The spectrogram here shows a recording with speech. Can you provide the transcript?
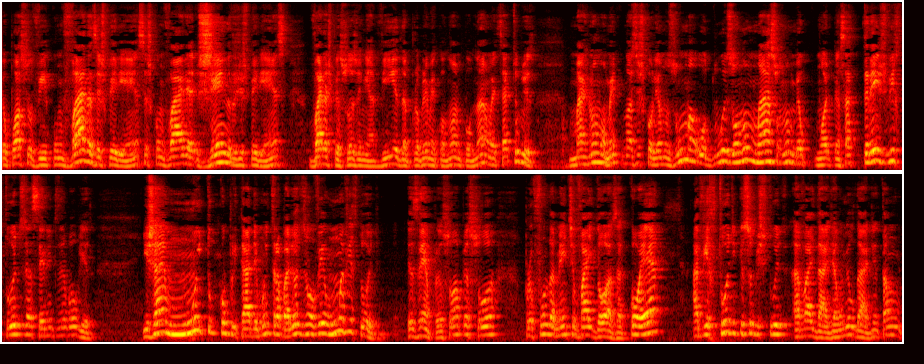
eu posso vir com várias experiências, com vários gêneros de experiência, várias pessoas em minha vida, problema econômico ou não, etc. Tudo isso. Mas normalmente nós escolhemos uma ou duas, ou no máximo, no meu modo de pensar, três virtudes a serem desenvolvidas. E já é muito complicado e muito trabalhoso desenvolver uma virtude. Exemplo, eu sou uma pessoa profundamente vaidosa. Qual é a virtude que substitui a vaidade? A humildade. Então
